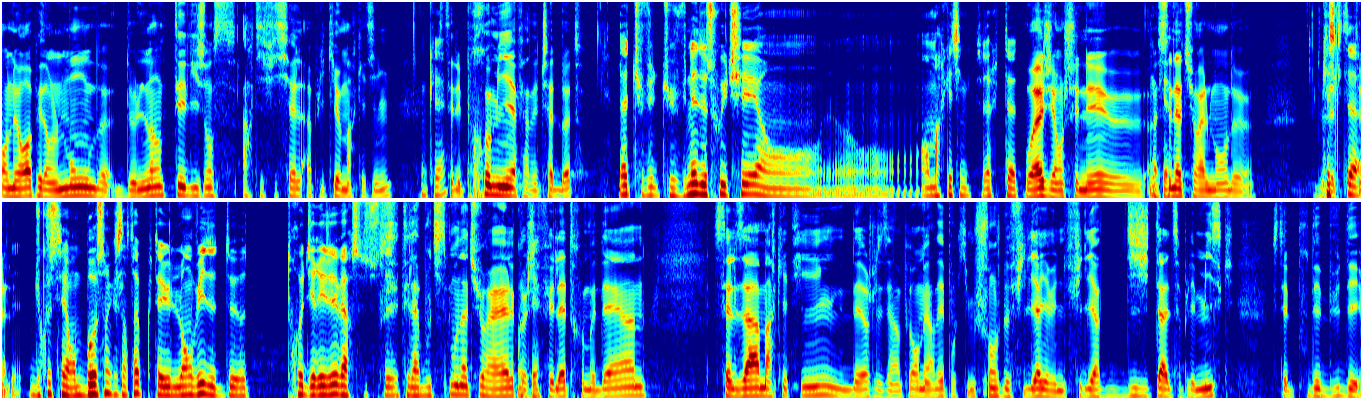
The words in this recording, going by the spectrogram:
en Europe et dans le monde de l'intelligence artificielle appliquée au marketing. C'était les premiers à faire des chatbots. Là, tu, venais de switcher en, en, en marketing. C'est-à-dire que Ouais, j'ai enchaîné euh, assez naturellement de. de qu'est-ce qui la- t'a- de- Du coup, c'est en bossant avec les startups que tu as eu l'envie de, de te rediriger vers ce. ce- C'était l'aboutissement naturel. quoi. J'ai fait lettres modernes, Celsa, marketing. D'ailleurs, je les ai un peu emmerdés pour qu'ils me changent de filière. Il y avait une filière digitale qui s'appelait MISC. C'était le tout début des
